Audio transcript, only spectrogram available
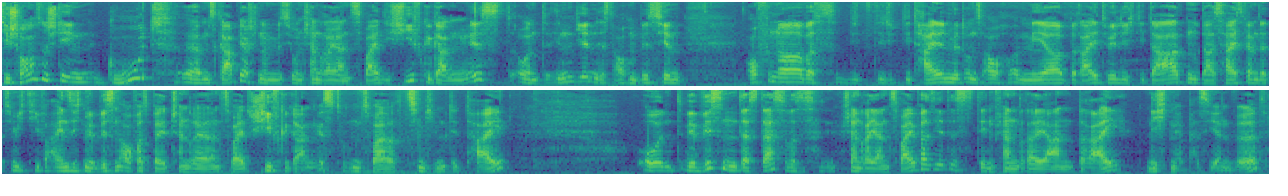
Die Chancen stehen gut. Ähm, es gab ja schon eine Mission Chandrayaan 2, die schiefgegangen ist und Indien ist auch ein bisschen offener, was die, die, die, teilen mit uns auch mehr bereitwillig die Daten. Das heißt, wir haben da ziemlich tiefe Einsichten. Wir wissen auch, was bei Chandrayaan 2 schiefgegangen ist. Und zwar ziemlich im Detail. Und wir wissen, dass das, was Chandrayaan 2 passiert ist, den Chandrayaan 3 nicht mehr passieren wird.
